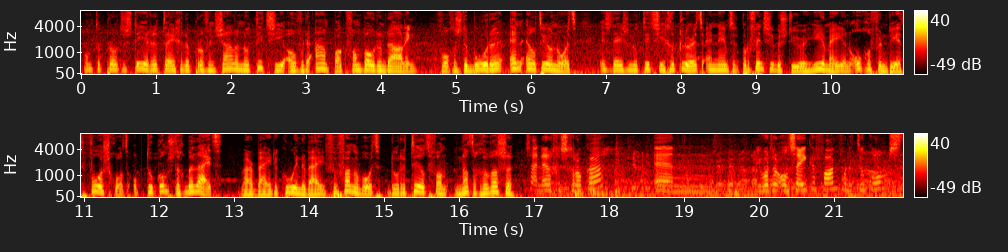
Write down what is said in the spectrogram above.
om te protesteren tegen de provinciale notitie over de aanpak van bodemdaling. Volgens de boeren en LTO Noord is deze notitie gekleurd en neemt het provinciebestuur hiermee een ongefundeerd voorschot op toekomstig beleid. Waarbij de koe in de wei vervangen wordt door het teelt van natte gewassen. We zijn erg geschrokken en je wordt er onzeker van voor de toekomst.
